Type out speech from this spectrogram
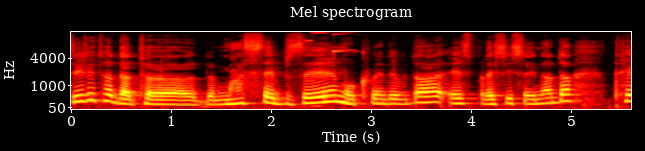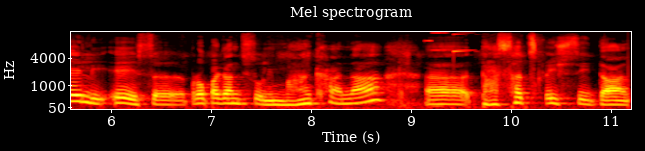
ძირითადად მასებზე მოქმედებდა ეს პრესის ენა და მთელი ეს პროპაგანდისტული მანქანა დასაწყისიდან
